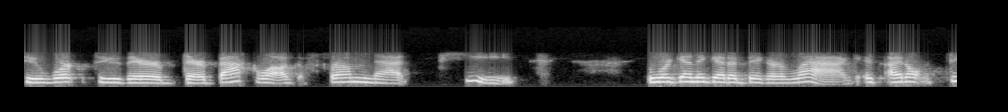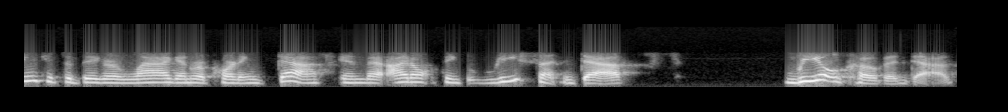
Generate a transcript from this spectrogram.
to work through their their backlog from that peak, we're going to get a bigger lag. It, I don't think it's a bigger lag in reporting deaths in that I don't think recent deaths, real COVID deaths,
